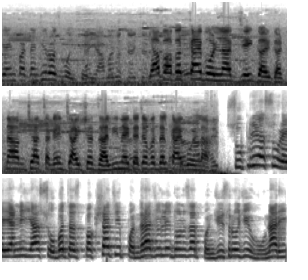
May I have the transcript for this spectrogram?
जयंत पाटलांची रोज बोलते. याबाबत काय बोलणार? जे घटना आमच्या सगळ्यांच्या आयुष्यात झाली नाही त्याच्याबद्दल काय बोलणार? सुप्रिया सुळे यांनी यासोबतच पक्षाची पंधरा जुलै दोन हजार पंचवीस रोजी होणारी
